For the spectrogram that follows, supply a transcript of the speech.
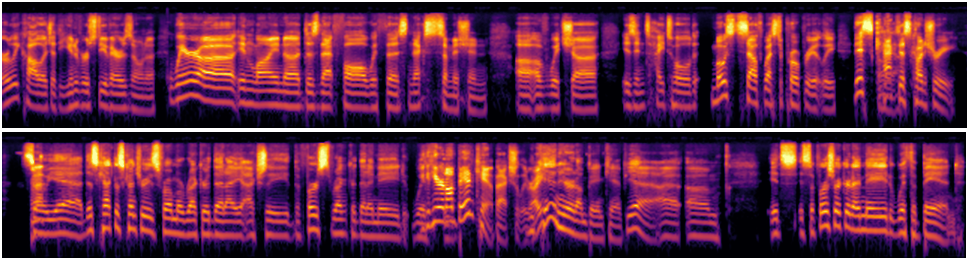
early college at the University of Arizona. Where uh, in line uh, does that fall with this next submission, uh, of which uh, is entitled most Southwest appropriately? This Oh, yeah. cactus country. So yeah, this Cactus Country is from a record that I actually the first record that I made with you can hear it on Bandcamp, actually, right? You can hear it on Bandcamp. Yeah. I, um it's it's the first record I made with a band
